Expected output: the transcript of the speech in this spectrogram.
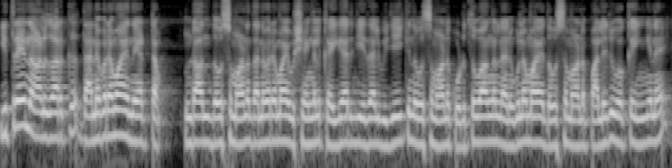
ഇത്രയും നാളുകാർക്ക് ധനപരമായ നേട്ടം ഉണ്ടാകുന്ന ദിവസമാണ്. ധനപരമായ വിഷയങ്ങൾ കൈകാര്യം ചെയ്താൽ വിജയിക്കുന്ന ദിവസമാണ്. കൊടുത്തുവാങ്ങലിന് അനുകൂലമായ ദിവസമാണ്. പലരുമൊക്കെ ഇങ്ങനെ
